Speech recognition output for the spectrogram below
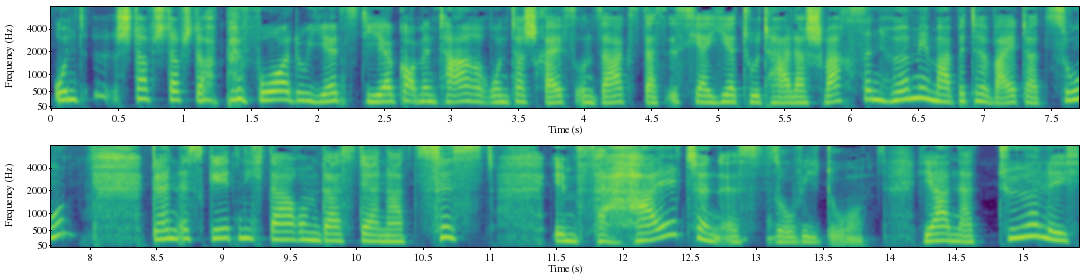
Und stopp, stopp, stopp, bevor du jetzt hier Kommentare runterschreibst und sagst, das ist ja hier totaler Schwachsinn, hör mir mal bitte weiter zu. Denn es geht nicht darum, dass der Narzisst Narzisst im Verhalten ist so wie du. Ja, natürlich,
